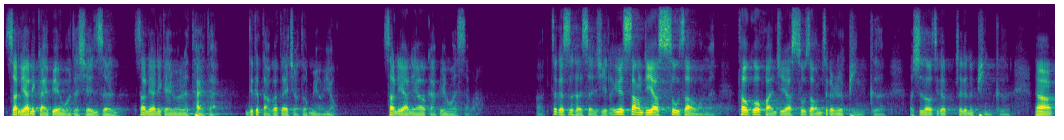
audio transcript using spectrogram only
上帝啊，你改变我的先生，上帝啊，你改变我的太太，你这个祷告再久都没有用。上帝啊，你要改变我什么？啊，这个是合神心的，因为上帝要塑造我们，透过环境要塑造我们这个人的品格，塑造这个这个人的品格。那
